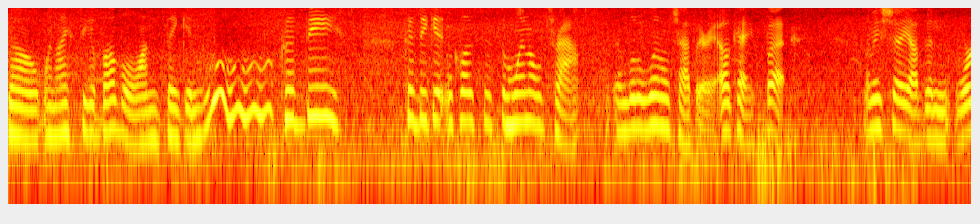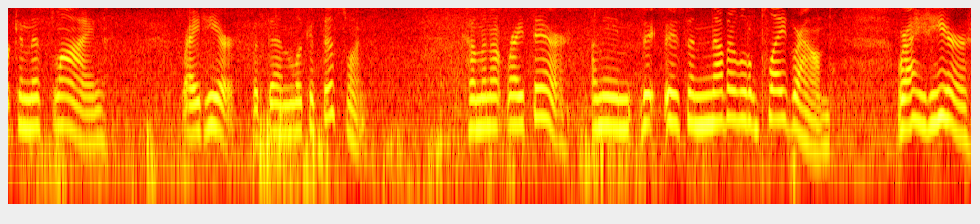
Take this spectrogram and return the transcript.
So when I see a bubble, I'm thinking, ooh, could be, could be getting close to some wentletraps, a little wentletrap area. Okay, but let me show you. I've been working this line right here, but then look at this one coming up right there. I mean, there, there's another little playground right here.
